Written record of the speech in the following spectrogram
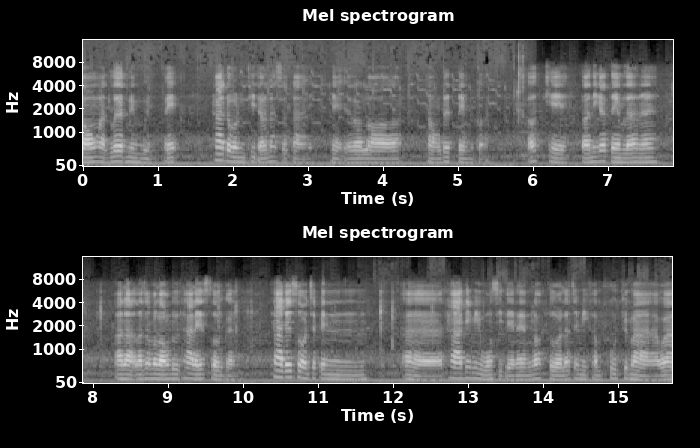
น้องอะเลือดหนึ่งหมื่นเป๊ะ ถ้าโดนทีเดียวน่าจะตาย เนี่ยเดี๋ยวเรารอน้องเลือดเต็มก่อน โอเค ตอนนี้ก็เต็มแล้วนะ เอาละเราจะมาลองดูท่าเลสโซนกัน ท่าเลสโซนจะเป็น เอ่อ ท่าที่มีวงสีแดงรอบตัว แล้วจะมีคำพูดขึ้นมาว่า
